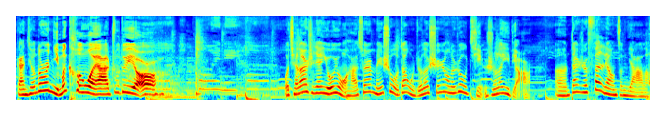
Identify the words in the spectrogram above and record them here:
感情都是你们坑我呀，猪队友！我前段时间游泳哈，虽然没瘦，但我觉得身上的肉紧实了一点儿，嗯，但是饭量增加了。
